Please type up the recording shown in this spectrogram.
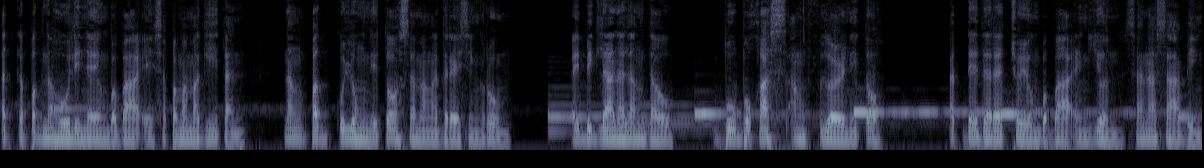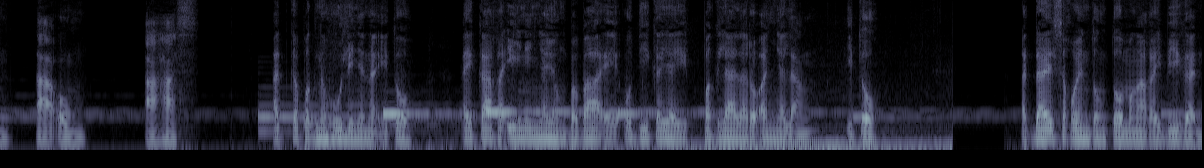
at kapag nahuli niya yung babae sa pamamagitan ng pagkulong nito sa mga dressing room ay bigla na lang daw bubukas ang floor nito at dederecho yung babaeng yun sa nasabing taong ahas. At kapag nahuli niya na ito, ay kakainin niya yung babae o di kaya'y paglalaroan niya lang ito. At dahil sa kwentong to mga kaibigan,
